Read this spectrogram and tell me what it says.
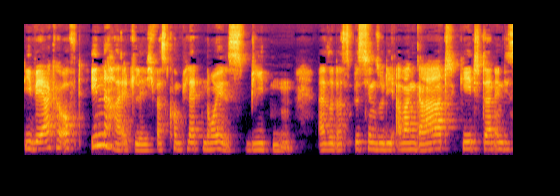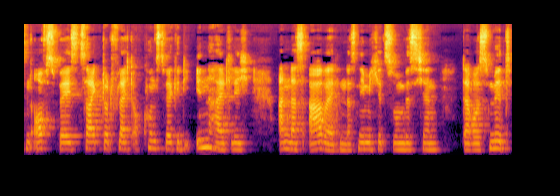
die Werke oft inhaltlich was komplett Neues bieten. Also das bisschen so die Avantgarde geht dann in diesen Offspace, zeigt dort vielleicht auch Kunstwerke, die inhaltlich anders arbeiten. Das nehme ich jetzt so ein bisschen daraus mit.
